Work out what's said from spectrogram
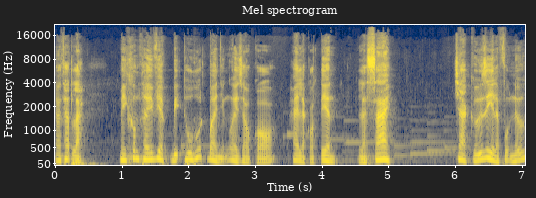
Nói thật là mình không thấy việc bị thu hút bởi những người giàu có hay là có tiền là sai. Chả cứ gì là phụ nữ,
